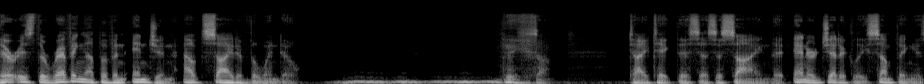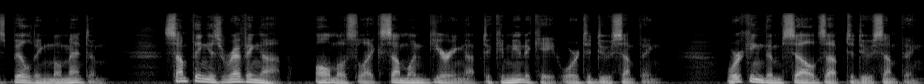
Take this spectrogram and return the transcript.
there is the revving up of an engine outside of the window. Um, I take this as a sign that energetically something is building momentum. Something is revving up, almost like someone gearing up to communicate or to do something, working themselves up to do something.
